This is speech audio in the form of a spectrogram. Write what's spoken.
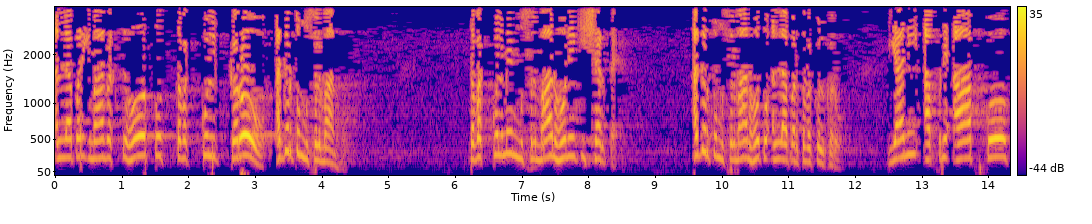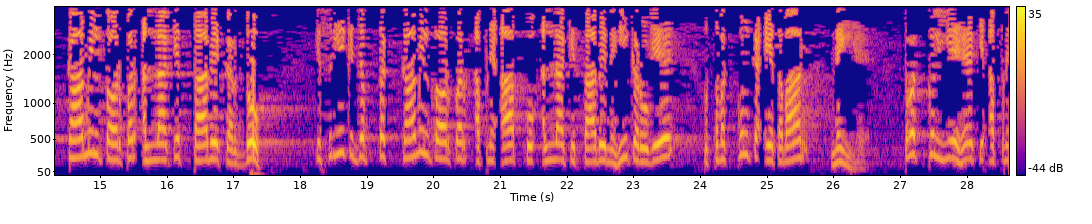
اللہ پر ایمان رکھتے ہو تو توکل کرو، اگر تم مسلمان ہو۔ توکل میں مسلمان ہونے کی شرط ہے۔ اگر تم مسلمان ہو تو اللہ پر توکل کرو۔ یعنی اپنے آپ کو کامل طور پر اللہ کے تابع کر دو۔ اس لیے کہ جب تک کامل طور پر اپنے آپ کو اللہ کے تابع نہیں کرو گے تو توکل کا اعتبار نہیں ہے۔ توکل یہ ہے کہ اپنے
